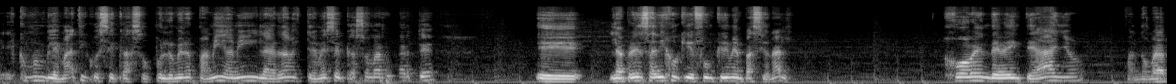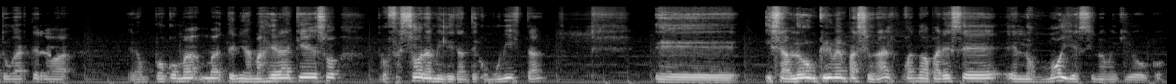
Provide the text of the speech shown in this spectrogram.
es como emblemático ese caso, por lo menos para mí, a mí la verdad me estremece el caso de Marta Ugarte. Eh, la prensa dijo que fue un crimen pasional. Joven de 20 años, cuando Marta Ugarte era, era un poco más, tenía más edad que eso, profesora, militante comunista. Eh, y se habló de un crimen pasional cuando aparece en Los Molles, si no me equivoco.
